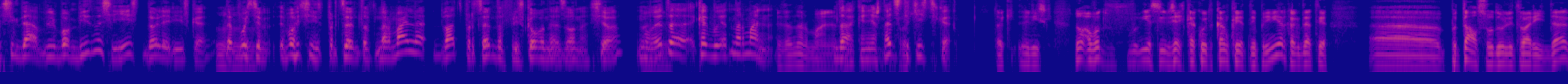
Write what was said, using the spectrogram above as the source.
всегда в любом бизнесе есть доля риска. Угу. Допустим, 80% нормально, 20% рискованная зона. Все. Ну, Понятно. это как бы это нормально. Это нормально. Да, да? конечно, это просто статистика. Так, риски. Ну, а вот если взять какой-то конкретный пример, когда ты Э, пытался удовлетворить, да,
